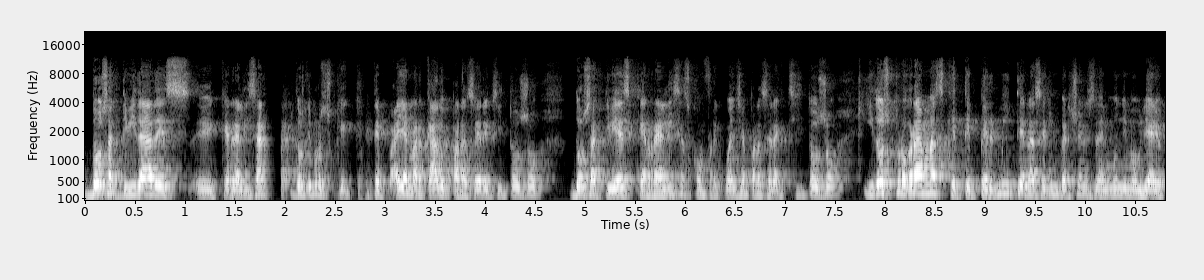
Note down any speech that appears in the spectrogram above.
dos actividades eh, que realizar, dos libros que, que, te hayan marcado para ser exitoso, dos actividades que realizas con frecuencia para ser exitoso y dos programas que te permiten hacer inversiones en el mundo inmobiliario.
